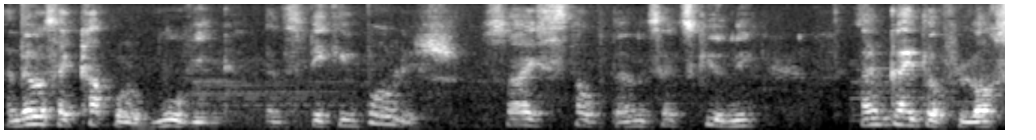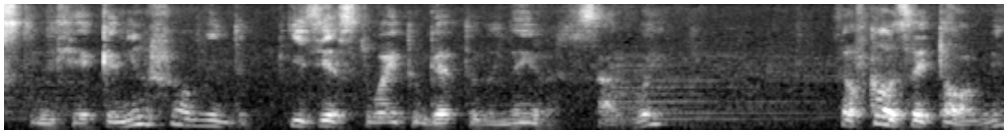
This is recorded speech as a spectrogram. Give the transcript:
And there was a couple moving and speaking Polish. So I stopped them and said, excuse me, I'm kind of lost in here. Can you show me the easiest way to get to the nearest subway? So of course they told me.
